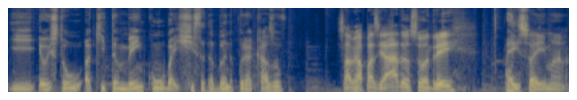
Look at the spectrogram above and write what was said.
e eu estou aqui também com o baixista da banda, por acaso. Salve rapaziada, eu sou o Andrei. É isso aí, mano.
